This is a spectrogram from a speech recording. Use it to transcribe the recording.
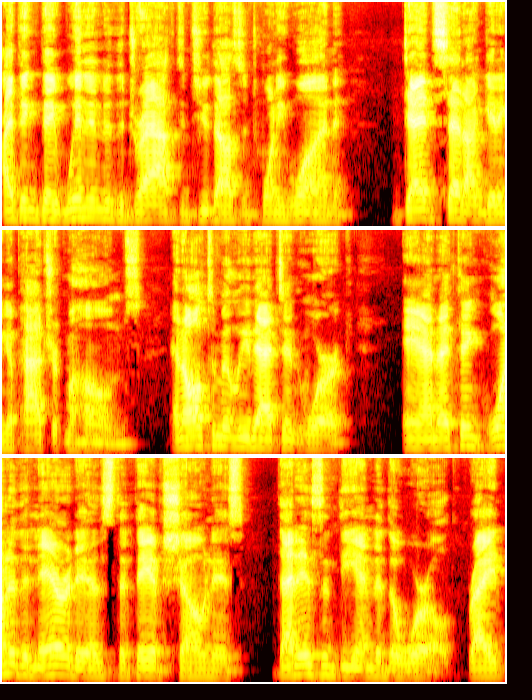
I think they went into the draft in 2021 dead set on getting a Patrick Mahomes. And ultimately that didn't work. And I think one of the narratives that they have shown is that isn't the end of the world, right?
